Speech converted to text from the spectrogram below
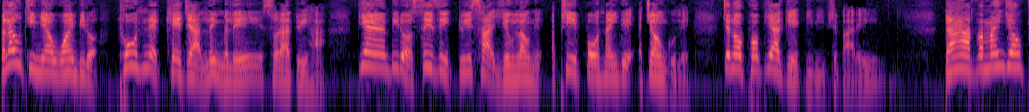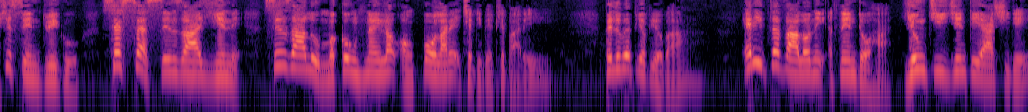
ဘလောက်ထိများဝိုင်းပြီးတော့ထိုးနှက်ခဲ့ကြလိမ့်မလဲဆိုတာတွေးဟာပြန်ပြီးတော့စိတ်စိတ်တွေးဆယုံလောက်နဲ့အဖြေပေါ်နိုင်တဲ့အကြောင်းကိုလေကျွန်တော်ဖော်ပြခဲ့ပြီးပြီဖြစ်ပါတယ် ဒါဟာသမိုင်းကြောင်းဖြစ်စဉ်တွေကိုဆက်ဆက်စဉ်းစားရင်းနဲ့စဉ်းစားလို့မကုန်နိုင်လောက်အောင်ပေါ်လာတဲ့အချက်တွေပဲဖြစ်ပါတယ်ဘယ်လိုပဲပြောပြောပါအဲ့ဒီသက်သာလောနိအသင်းတော်ဟာယုံကြည်ခြင်းတရားရှိတယ်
